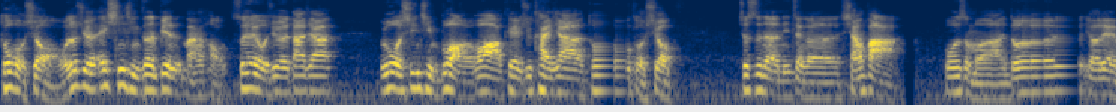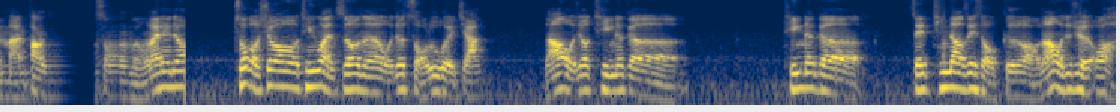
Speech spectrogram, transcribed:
脱口秀，我就觉得哎，心情真的变得蛮好，所以我觉得大家如果心情不好的话，可以去看一下脱口秀，就是呢，你整个想法或者什么啊，都有点蛮放松的。我那天就脱口秀听完之后呢，我就走路回家，然后我就听那个听那个这听到这首歌哦，然后我就觉得哇，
